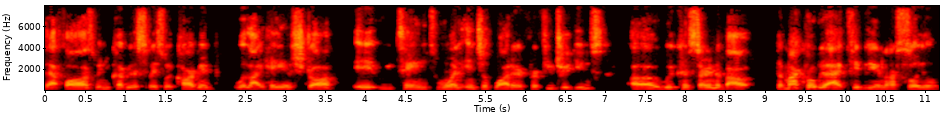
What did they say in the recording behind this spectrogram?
that falls when you cover your space with carbon with like hay and straw it retains one inch of water for future use. Uh, we're concerned about the microbial activity in our soil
